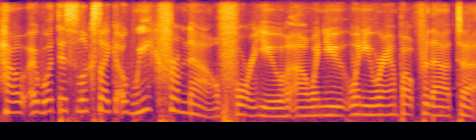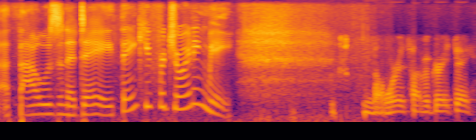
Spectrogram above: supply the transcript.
how uh, what this looks like a week from now for you uh, when you when you ramp up for that uh, a thousand a day Thank you for joining me. No worries. Have a great day.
